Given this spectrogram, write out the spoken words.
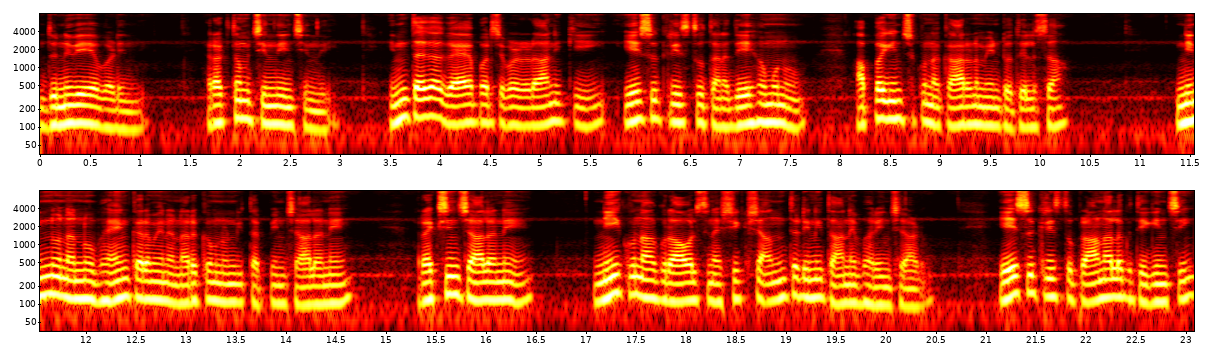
దున్నివేయబడింది. రక్తం చిందించింది. ఇంతగా గాయపరచబడడానికి యేసుక్రీస్తు తన దేహమును అప్పగించుకున్న కారణం ఏంటో తెలుసా? నిన్ను నన్ను భయంకరమైన నరకం నుండి తప్పించాలనే రక్షించాలనే నీకు నాకు రావాల్సిన శిక్ష అంతటిని తానే భరించాడు. యేసుక్రీస్తు ప్రాణాలకు తెగించి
